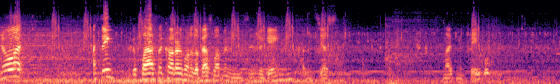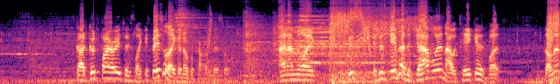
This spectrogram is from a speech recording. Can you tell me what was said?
You know what? I think the plasma cutter is one of the best weapons in the game because it's just nice and stable. It's got good fire rate. It's like it's basically like an overpowered missile. And I'm like, this if this game had the javelin, I would take it, but it doesn't.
